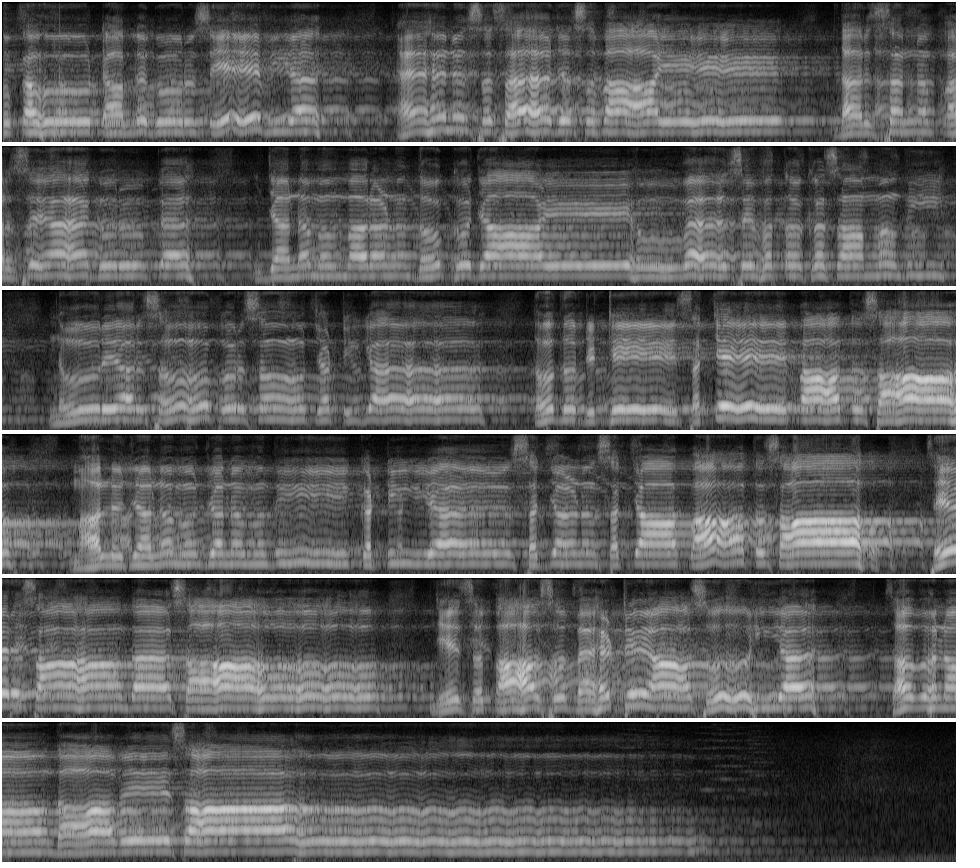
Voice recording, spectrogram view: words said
ਕਹੂ ਟਲ ਗੁਰ ਸੇਵੀਆ ਐਹਨ ਸਹਜ ਸਭਾਏ ਦਰਸ਼ਨ ਪਰਸਿਆ ਗੁਰੂ ਕਾ, ਜਨਮ ਮਰਨ ਦੁਖ ਜਾਏ। ਹੋਵੇ ਸਿਫਤ ਖਸਮ ਦੀ ਨੂਰ ਅਰਸੋ ਕੁਰਸੋ ਚਟਿਆ ਤੁਧ ਡਿਠੇ ਸੱਚੇ ਪਾਤਸ਼ਾਹ ਮਲ ਜਨਮ ਜਨਮ ਦੀ ਕਟਿਐ, ਸੱਜਣ ਸੱਚਾ ਪਾਤ ਸਾਹ ਸਿਰ ਸਾਹਾਂ ਦਾ ਸਾਹ। ਜਿਸ ਪਾਸ ਬੈਠਿਆ ਸੋਹੀਐ, ਸਭਨਾ ਦਾ ਵੇ ਸਾਹ।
